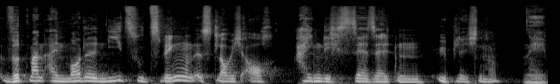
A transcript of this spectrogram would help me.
wird man ein Model nie zu zwingen und ist, glaube ich, auch eigentlich sehr selten üblich. Ne? Nee.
